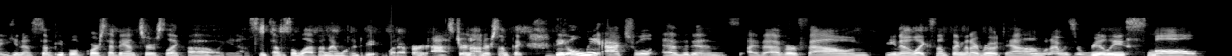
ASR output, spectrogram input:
you know, some people, of course, have answers like, oh, you know, since I was 11, I wanted to be whatever, an astronaut or something. Mm-hmm. The only actual evidence I've ever found, you know, like something that I wrote down when I was a really small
